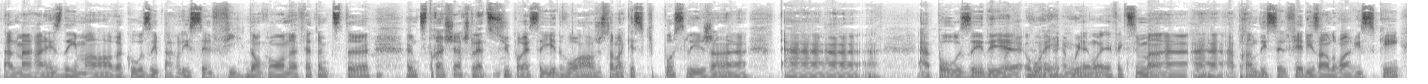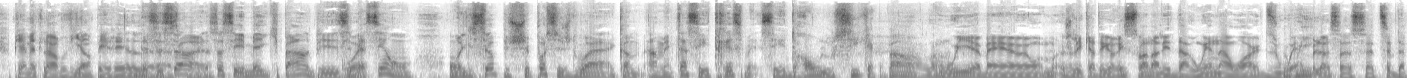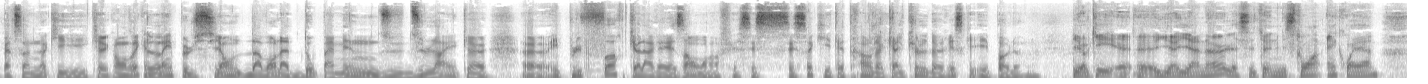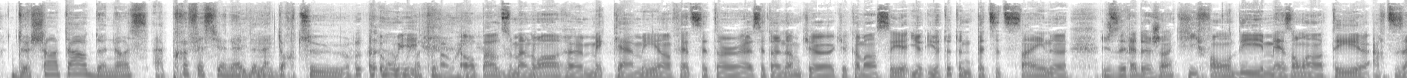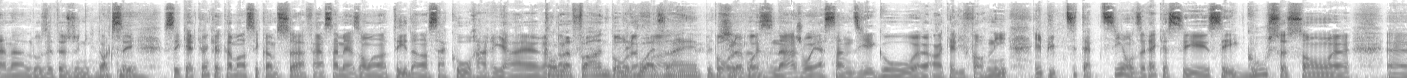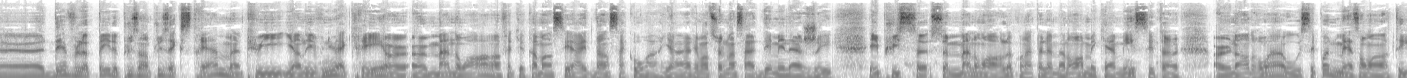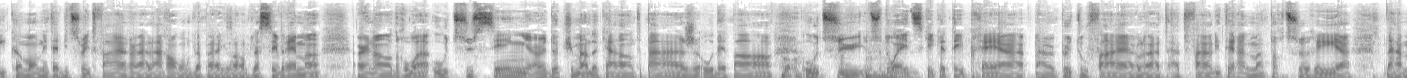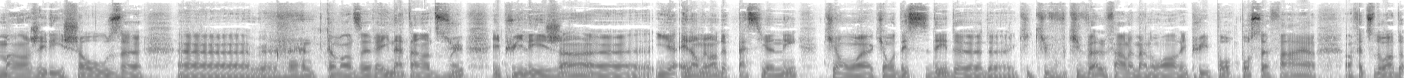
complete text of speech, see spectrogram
des morts causées par les selfies. Donc on a fait une petite euh, une petite recherche là-dessus pour essayer de voir justement qu'est-ce qui pousse les gens à, à, à à poser des oui, oui, oui, effectivement à, à, prendre des selfies à des endroits risqués puis à mettre leur vie en péril. c'est ça, ça c'est Emile qui parle puis Sébastien on, on lit ça puis je sais pas si je dois comme en même temps c'est triste mais c'est drôle aussi quelque part. Là. Oui, ben euh, je les catégorise souvent dans les Darwin Awards du web là ce, ce type de personnes là qui, qui on dirait que l'impulsion d'avoir la dopamine du, du like euh, euh, est plus forte que la raison en fait, c'est c'est ça qui est étrange, le calcul de risque est, pas là. là. Et OK, il euh, euh, y, en a un, c'est une histoire incroyable, de chanteur de noces à professionnel de la mhm. torture. oui, ah on parle du manoir euh, en fait. C'est un c'est un homme qui a, qui a commencé, il y, a, toute une petite scène, euh, je dirais, de gens qui font des maisons hantées artisanales aux États-Unis. Donc c'est c'est quelqu'un qui a commencé comme ça, à faire sa maison hantée dans sa cour arrière. Pour le fun, pour, le voisin. Pour le voisinage, oui, à San Diego, en Californie. Et puis petit à petit, on dirait que c'est c'est goûts se sont euh, euh, développés de plus en plus extrêmes. Puis il en est venu à créer un, un, manoir, en fait, qui a commencé à être dans sa cour arrière. Éventuellement, ça a déménagé. Et puis ce, ce manoir-là, qu'on appelle le manoir Mécamé, c'est un, un endroit où c'est pas une maison hantée comme on est habitué de faire à la ronde, là, par exemple. C'est vraiment un endroit où tu signes un document de 40 pages au départ, oh. où tu, tu dois indiquer que tu es prêt à, à, un peu tout faire, là, à, à, te faire littéralement torturer, à, à manger des choses, euh, euh comment dire, inattendues. Et puis les gens, euh, il y a énormément de passionnés qui ont euh, qui ont décidé de, de qui, qui, qui, veulent faire le manoir. Et puis pour pour ce faire, en fait, tu dois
